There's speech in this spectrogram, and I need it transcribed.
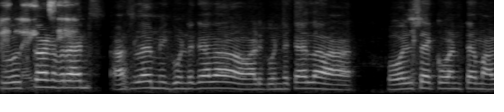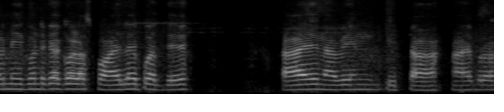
చూసుకోండి. ఫ్రెండ్స్. అసలే మీ గుండెకాయల వాడి గుండెకాయల హోల్స్ ఎక్కువ ఉంటే మళ్ళీ మీ గుండెకాయ కూడా స్పాయిల్ అయిపోద్ది. హాయ్ నవీన్ గిట్ట హాయ్ బ్రో.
